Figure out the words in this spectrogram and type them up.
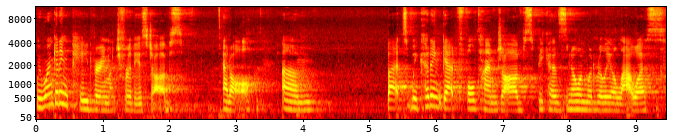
we weren't getting paid very much for these jobs at all. Um, but we couldn't get full-time jobs because no one would really allow us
